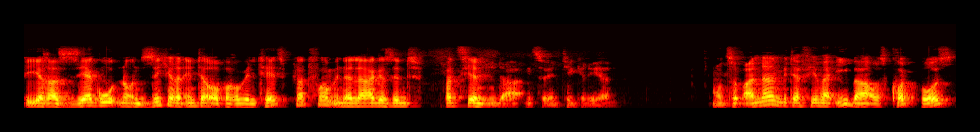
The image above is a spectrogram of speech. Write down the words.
ihrer sehr guten und sicheren Interoperabilitätsplattform in der Lage sind, Patientendaten zu integrieren. Und zum anderen mit der Firma IBA aus Cottbus,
